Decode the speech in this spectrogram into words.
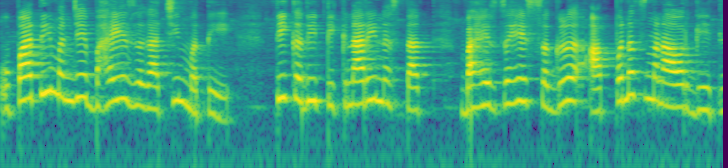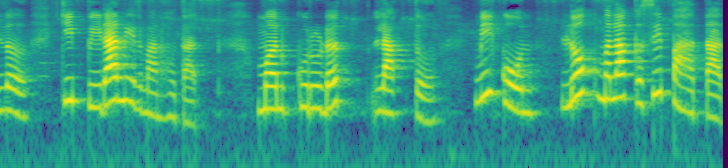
उपाधी म्हणजे बाह्य जगाची मते. ती कधी टिकणारी नसतात बाहेरचं हे सगळं आपणच मनावर घेतलं की पीडा निर्माण होतात. मन कुरडत लागतं. मी कोण? लोक मला कसे पाहतात?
